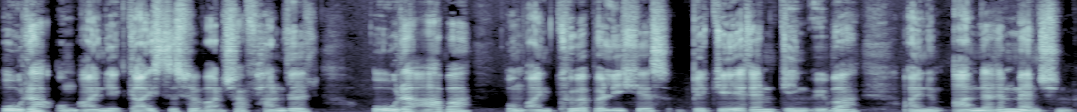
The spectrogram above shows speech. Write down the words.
oder um eine Geistesverwandtschaft handelt oder aber um ein körperliches Begehren gegenüber einem anderen Menschen.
